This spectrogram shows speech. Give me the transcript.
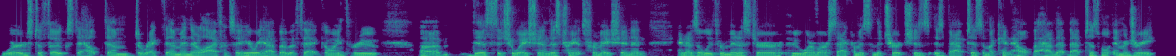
words to folks to help them direct them in their life. And so here we have Boba Fett going through um, this situation and this transformation. And and as a Lutheran minister, who one of our sacraments in the church is is baptism, I can't help but have that baptismal imagery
